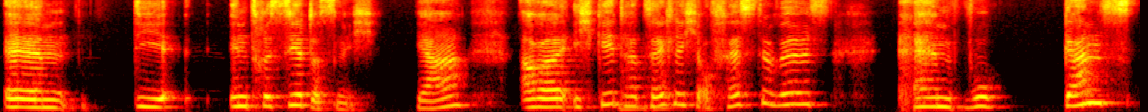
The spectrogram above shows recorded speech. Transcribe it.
ähm, die interessiert das nicht. Ja, aber ich gehe mhm. tatsächlich auf Festivals, ähm, wo ganz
